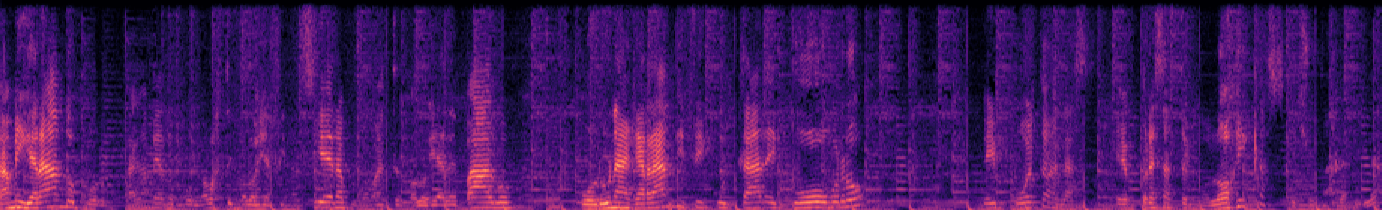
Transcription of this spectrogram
Está migrando por, está cambiando por nuevas tecnologías financieras, por nuevas tecnologías de pago, por una gran dificultad de cobro de impuestos en las empresas tecnológicas, que es una realidad.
